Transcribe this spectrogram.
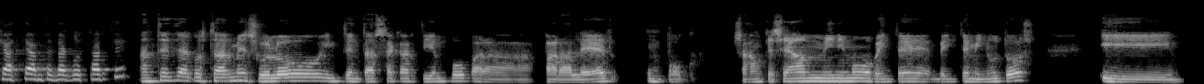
que haces antes de acostarte? Antes de acostarme suelo intentar sacar tiempo para, para leer un poco. Sea, aunque sean mínimo 20, 20 minutos y,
